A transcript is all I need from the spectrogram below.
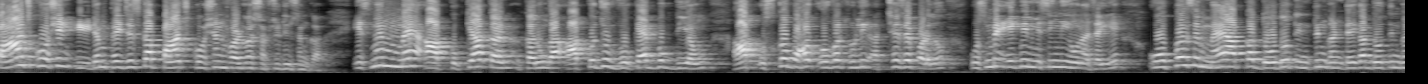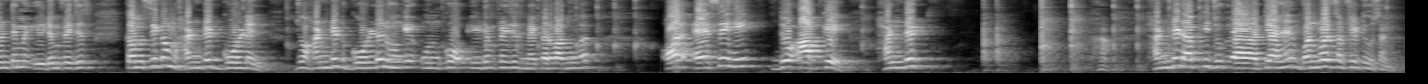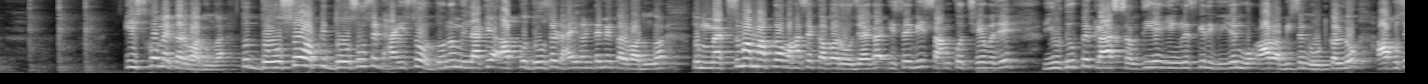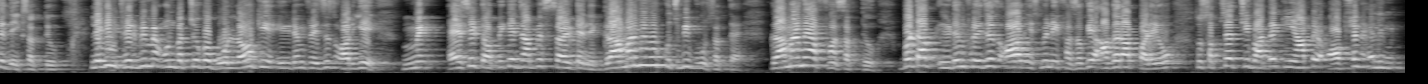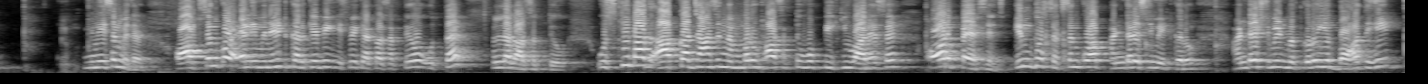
पाँच क्वेश्चन ईडम फ्रेजेस का पाँच क्वेश्चन वर्ड वर्ड सब्सटीट्यूशन का। इसमें मैं आपको क्या कर, करूँगा आपको जो वो कैब बुक दिया हूँ आप उसको बहुत ओवरथ्रोली अच्छे से पढ़ लो उसमें एक भी मिसिंग नहीं होना चाहिए। ऊपर से मैं आपका दो दो तीन तीन घंटे का दो तीन घंटे में ईडम फ्रेजेस कम से कम हंड्रेड गोल्डन जो हंड्रेड गोल्डन होंगे उनको ईडम फ्रेजेस मैं करवा दूँगा। और ऐसे ही जो आपके हंड्रेड हाँ हंड्रेड आपकी जो आ, क्या है वन वर्ड सब्सटीट्यूशन इसको मैं करवा दूँगा। तो 200 आपके 200 से 250 दोनों मिला के आपको दो से ढाई घंटे में करवा दूँगा। तो मैक्सिमम आपका वहाँ से कवर हो जाएगा। इसे भी शाम को छह बजे यूट्यूब पे क्लास चलती है इंग्लिश की रिवीजन वो आप अभी से नोट कर लो, आप उसे देख सकते हो। लेकिन फिर भी मैं उन बच्चों को बोल रहा हूँ कि ईडम फ्रेजेस और ये, मैं, ऐसे टॉपिक है जहाँ पे सर्टेन है। ग्रामर में वो कुछ भी पूछ सकता है। ग्रामर में आप फंस सकते हो। बट आप ईडम फ्रेजेस और इसमें नहीं फंसोगे। अगर आप पढ़े हो तो सबसे अच्छी बात है कि यहाँ पे option eliminate elimination method option को एलिमिनेट करके भी इसमें क्या कर सकते हो? उत्तर लगा सकते हो। उसके बाद आपका जहाँ से नंबर उठा सकते हो, वो पी क्यू आर एस है और पैसेज इन दो सेक्शन को आप अंडर एस्टिमेट करो। अंडर एस्टिमेट मत करो, ये बहुत ही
